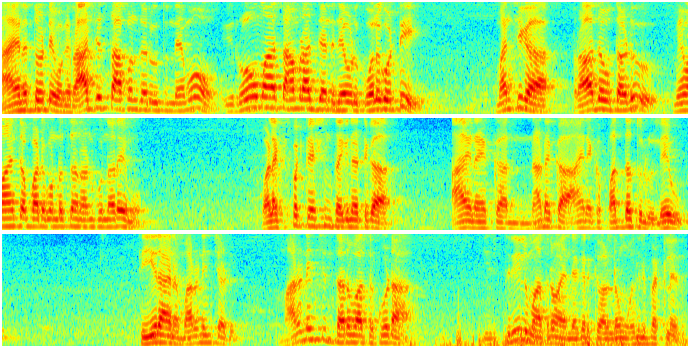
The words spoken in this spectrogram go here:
ఆయనతోటి ఒక రాజ్య స్థాపన జరుగుతుందేమో ఈ రోమా సామ్రాజ్యాన్ని దేవుడు కూలగొట్టి మంచిగా రాజు అవుతాడు మేము ఆయనతో పాటు ఉండొచ్చాను అని అనుకున్నారేమో. వాళ్ళ ఎక్స్పెక్టేషన్ తగినట్టుగా ఆయన యొక్క నడక ఆయన యొక్క పద్ధతులు లేవు. తీరా ఆయన మరణించాడు. మరణించిన తర్వాత కూడా ఈ స్త్రీలు మాత్రం ఆయన దగ్గరికి వెళ్ళడం వదిలిపెట్టలేదు.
